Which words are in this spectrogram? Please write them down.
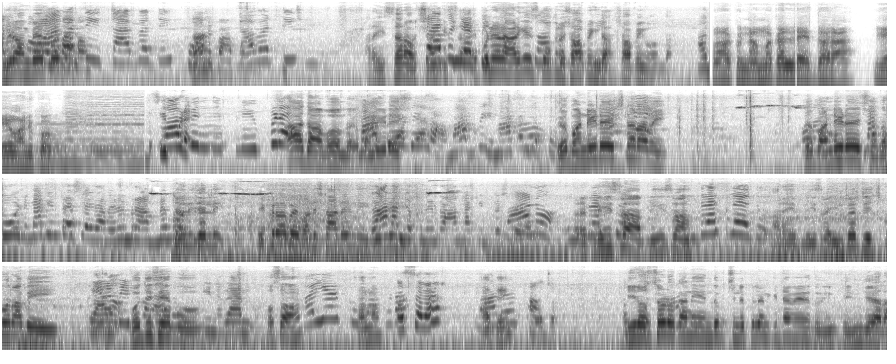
అరే ఇస్తారా? వచ్చినాక ఇప్పుడు నేను అడిగేసుకోతున్నా షాపింగ్ దా? షాపింగ్ ఉందా? మాకు నమ్మకం లేదు ఏం అనుకో. బండి గిటే ఇచ్చి- మాకు పి, మాకని చెప్పు. ఏ బండి ఇచ్చినారా అవి? ఏ బండి ఇచ్చిన మేము రా మేము జల్దీ జల్దీ. ఎక్కురా పోయి బండి స్టార్ట్ అయింది? అరే ప్లీజ్ రా ప్లీజ్ రా. అరే ప్లీజ్ రా ఇంట్రెస్ట్ తెచ్చుకోరా బే. కొద్దిసేపు. వస్తావా? సల్మాన్ వస్తావా? అదే ఈయన వస్తాడు కానీ ఎందుకు చిన్నపిల్లని కిడ్నాప్ చేయదు ఏం చేయాలి?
